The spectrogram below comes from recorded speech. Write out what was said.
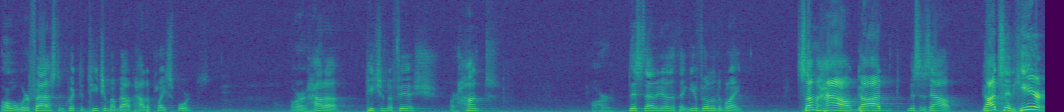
Oh, we're fast and quick to teach them about how to play sports or how to teach them to fish or hunt or this, that, or the other thing. You fill in the blank. Somehow God misses out. God said, Hear.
